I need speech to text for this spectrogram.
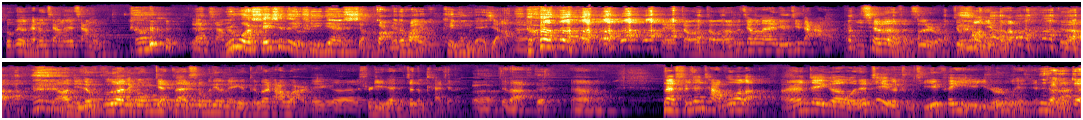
说不定还能加那些加盟，对。如果谁现在有实体店想挂名的话，也可以跟我们联系啊。哎 对，等等咱们将来名气大了，一千万粉丝是吧？就靠你们了，对吧？然后你就不断的给我们点赞，说不定那个德标茶馆这个实体店就真能开起来，嗯，对吧？对，嗯。那时间差不多了，反正这个我觉得这个主题可以一直录下去？那对，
